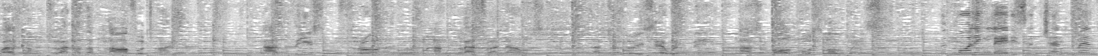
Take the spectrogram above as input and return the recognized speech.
Welcome to another powerful time at this throne room. I'm glad to announce that Tolu is here with me, as almost always. Good morning, ladies and gentlemen.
